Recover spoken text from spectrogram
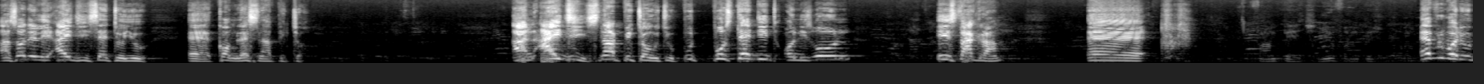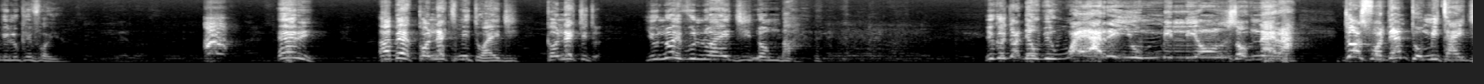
and suddenly IG said to you, uh, "Come, let's snap picture." And IG snap picture with you, put posted it on his own Instagram. Uh, everybody will be looking for you. Ah, Henry, I bet connect me to IG. Connect it to. You don't even know IG number. You could just, they will be wiring you millions of naira just for them to meet IG.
